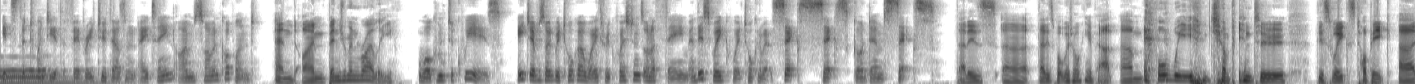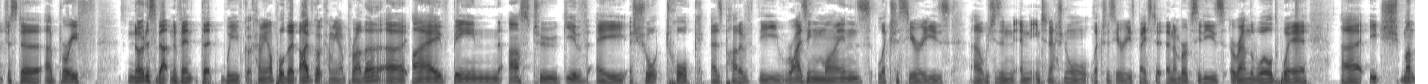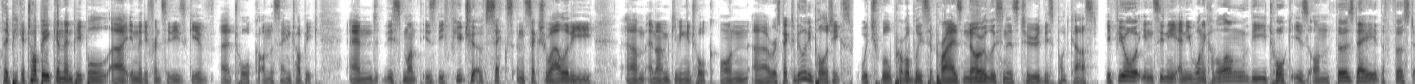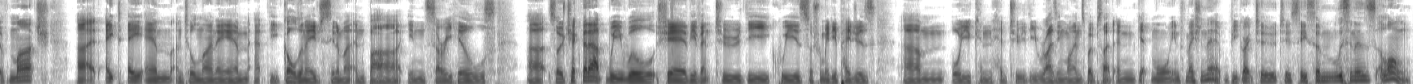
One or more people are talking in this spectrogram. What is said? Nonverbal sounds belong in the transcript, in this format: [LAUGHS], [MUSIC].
It's the 20th of February 2018. I'm Simon Copland. and I'm Benjamin Riley. Welcome to Queers. Each episode we talk our way through questions on a theme, and this week we're talking about sex, sex, goddamn sex. That is uh, that is what we're talking about. Um, [LAUGHS] before we [LAUGHS] jump into this week's topic, uh, just a, a brief notice about an event that we've got coming up, or that I've got coming up rather. Uh, I've been asked to give a, a short talk as part of the Rising Minds lecture series, uh, which is an, an international lecture series based at a number of cities around the world, where uh, each month they pick a topic, and then people uh, in the different cities give a talk on the same topic. And this month is the future of sex and sexuality. Um, and I'm giving a talk on uh, respectability politics, which will probably surprise no listeners to this podcast. If you're in Sydney and you want to come along, the talk is on Thursday, the 1st of March. Uh, at 8 a.m. until 9 a.m. at the Golden Age Cinema and Bar in Surry Hills. Uh, so check that out. We will share the event to the Queers social media pages, um, or you can head to the Rising Minds website and get more information there. It would be great to to see some listeners along.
